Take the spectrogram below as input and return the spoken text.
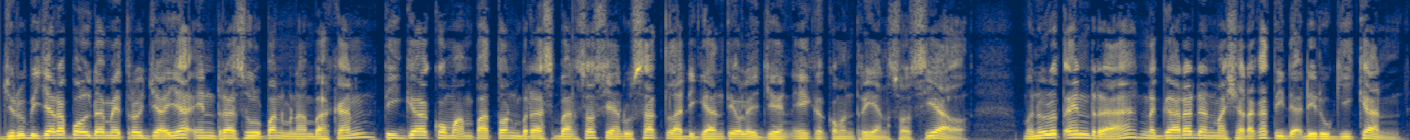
Juru bicara Polda Metro Jaya Endra Sulpan menambahkan 3,4 ton beras bansos yang rusak telah diganti oleh JNE ke Kementerian Sosial. Menurut Endra, negara dan masyarakat tidak dirugikan.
